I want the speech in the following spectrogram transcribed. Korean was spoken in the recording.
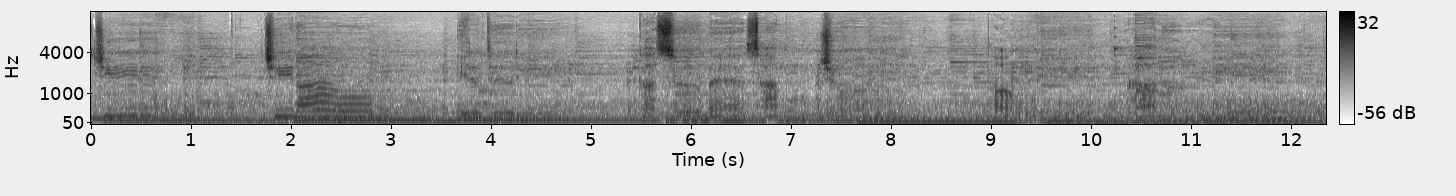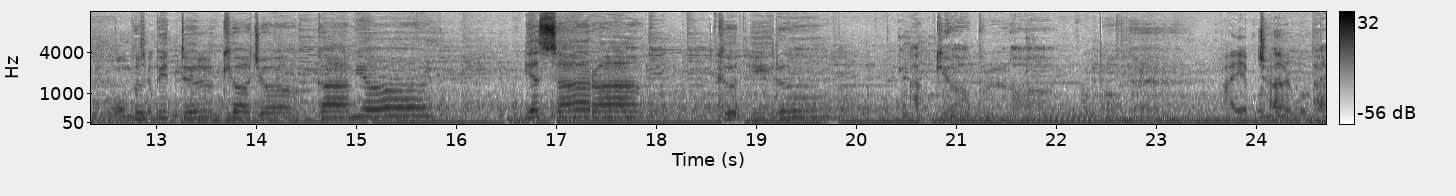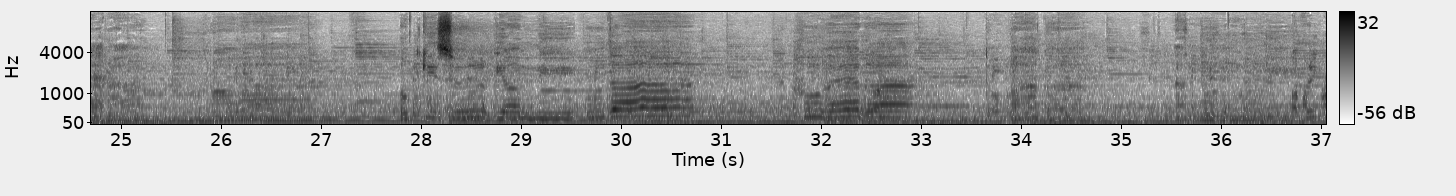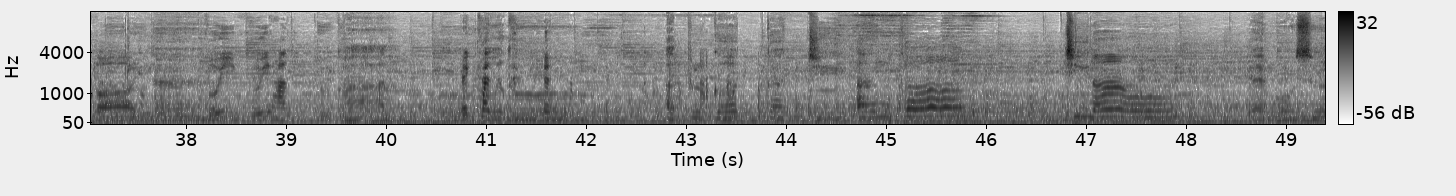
없지. 지나온 일들이 가슴에 사무쳐 텅빈 하늘 위 엄청 불빛 들 켜져 가면 옛사랑 그 이름 아껴 불러보네 아예 본전을 못 내. 옷깃을 연미우다. 후회가 또 와가 난 눈물이 어 그러니까 흐르네. 거의 거의 한 누가 100칸 정도. 아플 것 같지 않던 지나온 내 모습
